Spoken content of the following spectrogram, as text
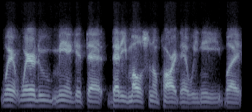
where where do men get that that emotional part that we need? But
